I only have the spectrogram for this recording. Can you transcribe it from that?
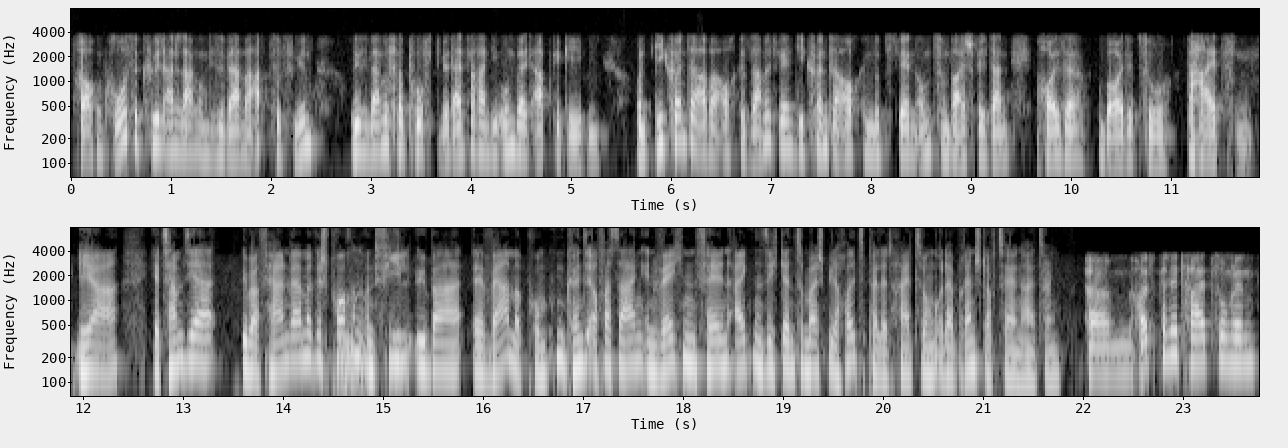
brauchen große Kühlanlagen, um diese Wärme abzuführen diese Wärme verpufft, wird einfach an die Umwelt abgegeben. Und die könnte aber auch gesammelt werden, die könnte auch genutzt werden, um zum Beispiel dann Häuser, Gebäude zu beheizen. Ja, jetzt haben Sie ja über Fernwärme gesprochen und viel über äh, Wärmepumpen. Können Sie auch was sagen, in welchen Fällen eignen sich denn zum Beispiel Holzpelletheizungen oder Brennstoffzellenheizungen? Ähm, Holzpelletheizungen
